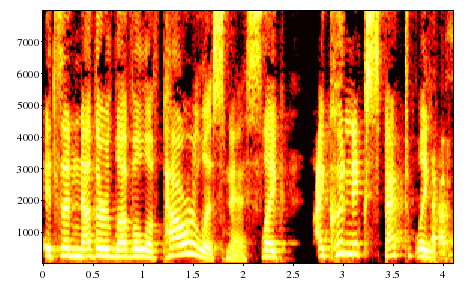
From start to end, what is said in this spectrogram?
it's another level of powerlessness. Like I couldn't expect. Like Yes.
